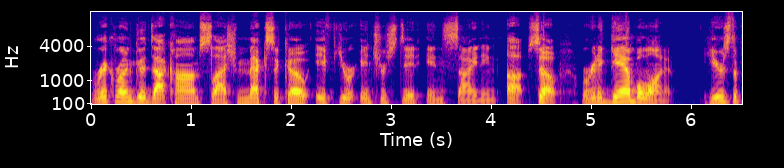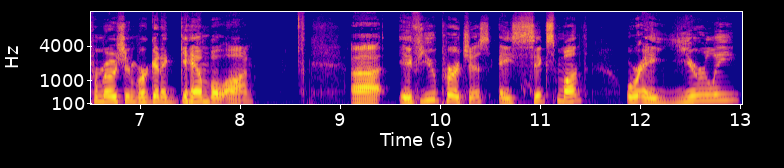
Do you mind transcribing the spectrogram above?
rickrungood.com slash Mexico if you're interested in signing up. So we're going to gamble on it. Here's the promotion we're going to gamble on. Uh, if you purchase a six month or a yearly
